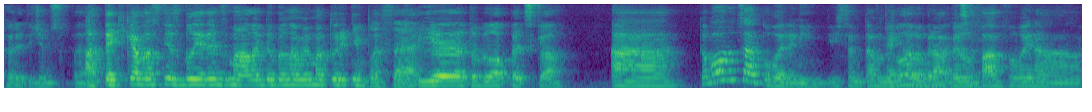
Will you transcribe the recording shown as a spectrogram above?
Charity Jam super. a teďka vlastně byl jeden z mála, kdo byl na mém maturitním plese je, to byla pecka. a to bylo docela povedený, když jsem tam To jako byla dobrá byl fáfový na,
